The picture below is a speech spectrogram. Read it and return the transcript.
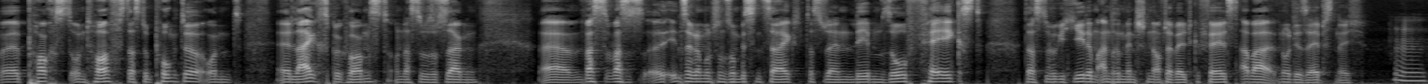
äh, pochst und hoffst, dass du Punkte und äh, Likes bekommst und dass du sozusagen, äh, was, was äh, Instagram uns schon so ein bisschen zeigt, dass du dein Leben so fakest, dass du wirklich jedem anderen Menschen auf der Welt gefällst, aber nur dir selbst nicht. Hm.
